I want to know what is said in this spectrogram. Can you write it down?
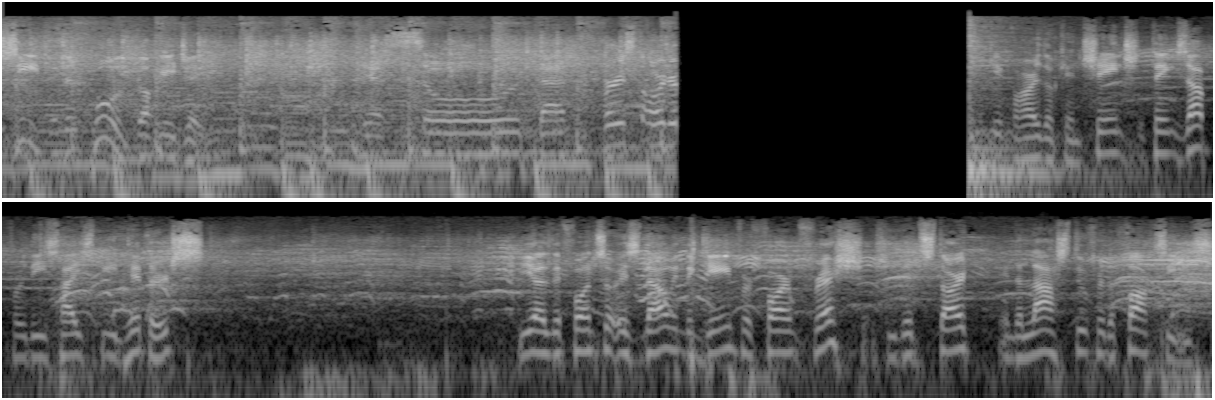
Proceed in their pool, Doc AJ. Yes, so that first order Kim Fajardo can change things up for these high-speed hitters. Pia Ildefonso is now in the game for Farm Fresh. She did start in the last two for the Foxies.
